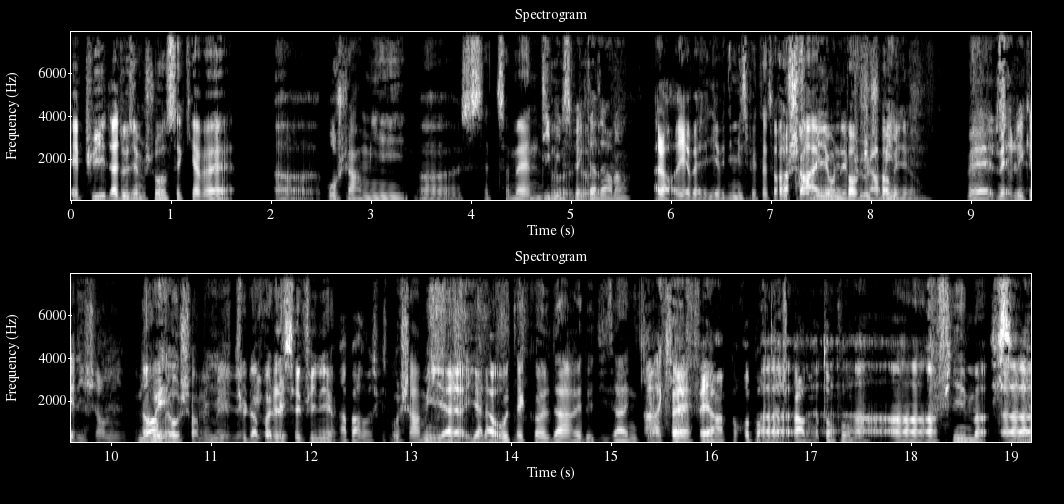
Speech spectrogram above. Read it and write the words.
Et puis la deuxième chose c'est qu'il y avait euh, au Charmy euh, cette semaine 10 000 de- de- spectateurs, non? Alors il y avait il y avait 10 000 spectateurs Au à Prague, Charmy, on n'est pas plus au Charmy. Charmy. hein. Mais, mais C'est lui qui a dit Charmy. Non, Oui. mais au Charmy, Mais tu l'as pas laissé finir. Ah, pardon, excuse-moi. au Charmy il y a il y a la haute école d'art et de design qui Ah, a qui a fait un reportage, euh, pardon, autant pour moi. un, un, un film euh,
